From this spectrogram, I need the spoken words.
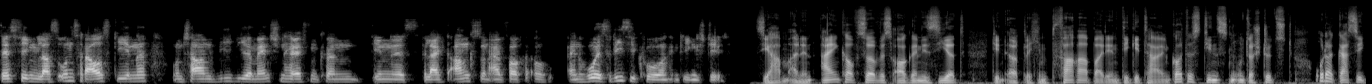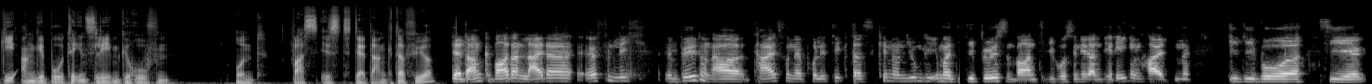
Deswegen lass uns rausgehen und schauen, wie wir Menschen helfen können, denen es vielleicht Angst und einfach ein hohes Risiko entgegensteht. Sie haben einen Einkaufsservice organisiert, den örtlichen Pfarrer bei den digitalen Gottesdiensten unterstützt oder Gassigi-Angebote ins Leben gerufen. Und was ist der Dank dafür? Der Dank war dann leider öffentlich im Bild und auch teils von der Politik, dass Kinder und Jugendliche immer die Bösen waren, die, wo sie nicht an die Regeln halten, die, die, wo sie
